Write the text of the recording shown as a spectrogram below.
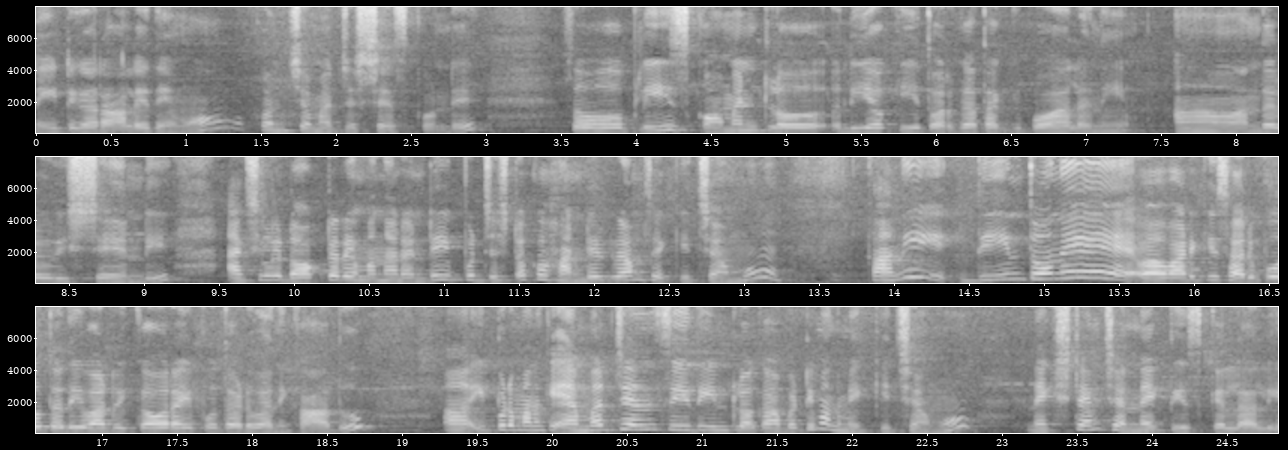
నీట్గా రాలేదేమో కొంచెం అడ్జస్ట్ చేసుకోండి. సో ప్లీజ్ కామెంట్లో లియోకి త్వరగా తగ్గిపోవాలని అందరూ విష్ చేయండి. యాక్చువల్గా డాక్టర్ ఏమన్నాడంటే ఇప్పుడు జస్ట్ ఒక హండ్రెడ్ గ్రామ్స్ ఎక్కించాము కానీ దీంతోనే వాడికి సరిపోతుంది వాడు రికవర్ అయిపోతాడు అని కాదు. ఇప్పుడు మనకి ఎమర్జెన్సీ దీంట్లో కాబట్టి మనం ఎక్కించాము నెక్స్ట్ టైం చెన్నైకి తీసుకెళ్ళాలి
